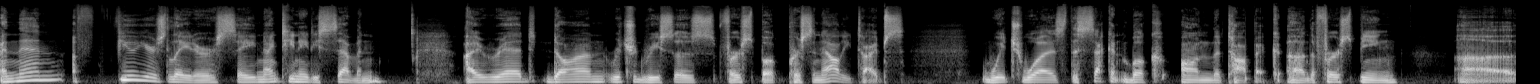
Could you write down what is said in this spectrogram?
and then a few years later, say 1987, I read Don Richard Riso's first book, Personality Types, which was the second book on the topic. Uh, the first being uh,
